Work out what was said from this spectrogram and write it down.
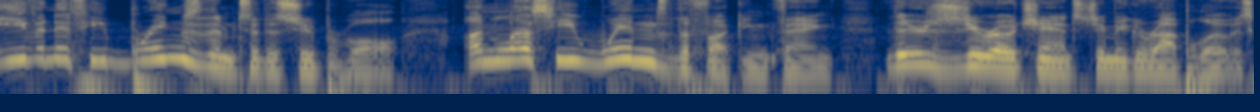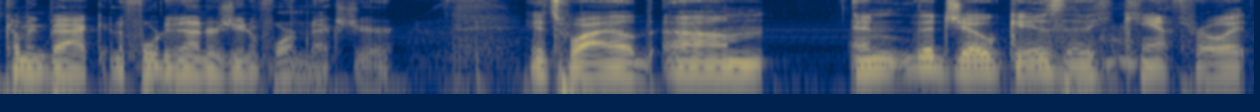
Even if he brings them to the Super Bowl, unless he wins the fucking thing, there's zero chance Jimmy Garoppolo is coming back in a 49ers uniform next year. It's wild. Um, and the joke is that he can't throw it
